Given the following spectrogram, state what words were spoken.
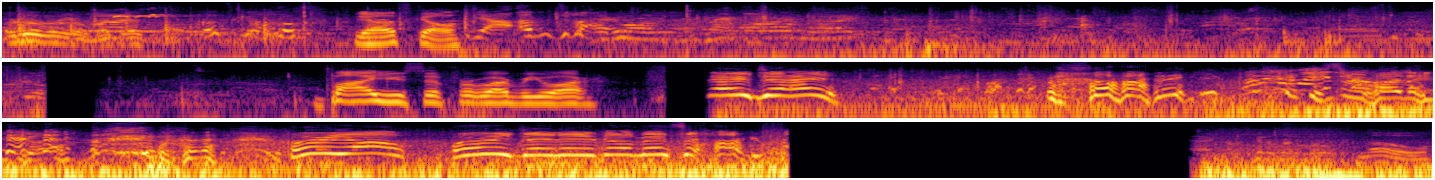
Oh, no, no, no, my dad's. Yeah, let's go. Yeah, I'm tired. Bye, Yusuf, for wherever you are. JJ! Running. He's running. Hurry up! Hurry, JJ, you're gonna miss out. No.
